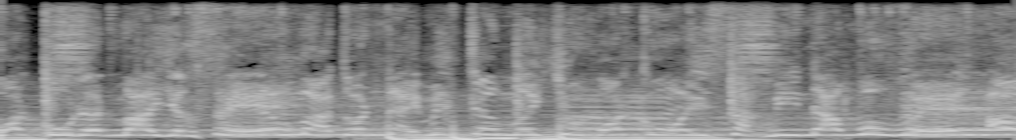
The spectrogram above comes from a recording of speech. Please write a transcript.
บอสกูเดินมาอย่างเสมาตัวไหนไม่เจอมาอยู่บอสกูไอสักมีนามว่าเวนอะ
